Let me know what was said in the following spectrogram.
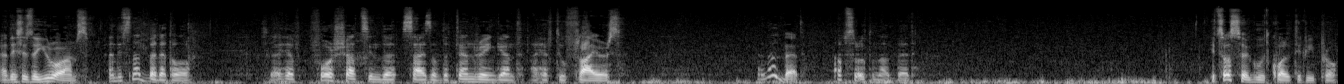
And this is the Euroarms and it's not bad at all. So I have four shots in the size of the 10 ring and I have two flyers. And not bad. Absolutely not bad. It's also a good quality repro.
